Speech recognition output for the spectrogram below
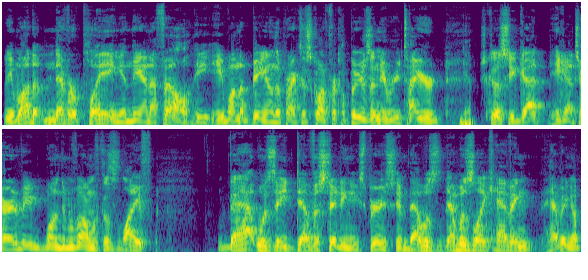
he wound up never playing in the NFL. He he wound up being on the practice squad for a couple years, and he retired yep. because he got he got tired of it. He wanted to move on with his life. That was a devastating experience to him. That was that was like having having a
